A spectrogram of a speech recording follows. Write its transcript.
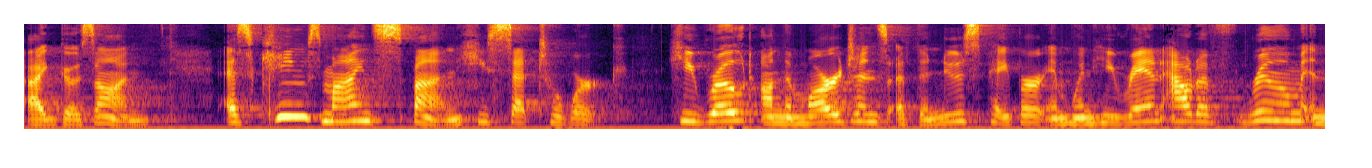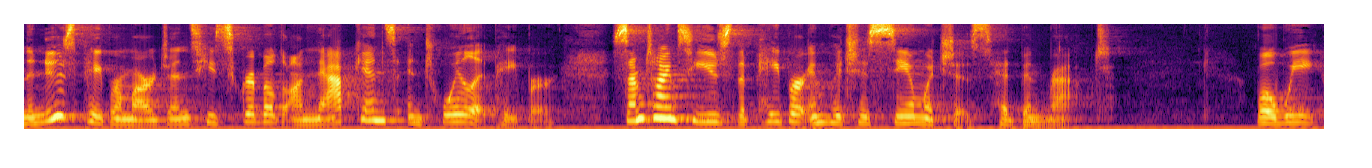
Eig goes on. As King's mind spun, he set to work. He wrote on the margins of the newspaper, and when he ran out of room in the newspaper margins, he scribbled on napkins and toilet paper. Sometimes he used the paper in which his sandwiches had been wrapped. Well, we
